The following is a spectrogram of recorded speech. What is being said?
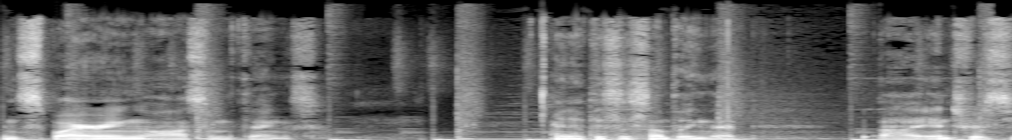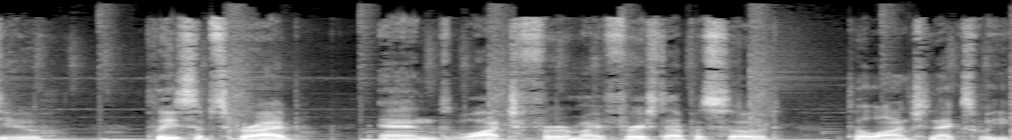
inspiring, awesome things. And if this is something that uh, interests you, please subscribe and watch for my first episode to launch next week.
